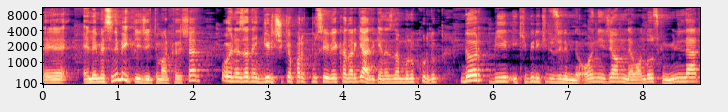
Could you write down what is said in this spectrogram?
e, elemesini bekleyecektim arkadaşlar. Oyuna zaten gir çık yaparak bu seviyeye kadar geldik. En azından bunu kurduk. 4-1-2-1-2 düzenimde oynayacağım. Lewandowski, Müller,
